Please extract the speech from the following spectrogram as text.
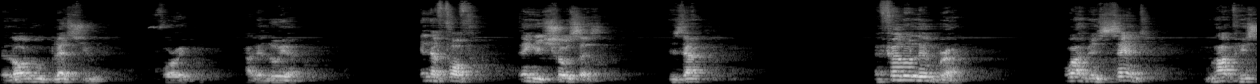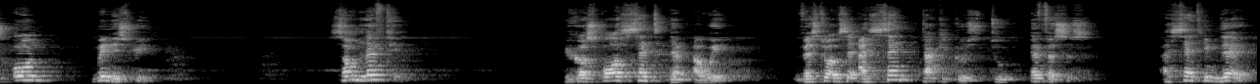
the Lord will bless you for it. Hallelujah. And the fourth thing he shows us is that a fellow laborer who has been sent to have his own ministry, some left him because Paul sent them away. Verse 12 says, I sent Tychicus to Ephesus. I sent him there.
